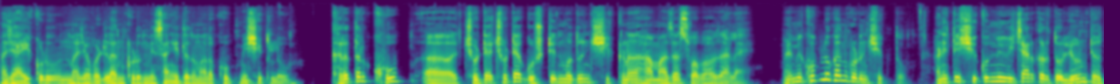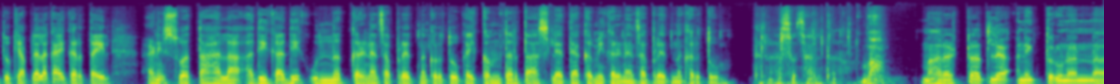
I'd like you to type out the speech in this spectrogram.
माझ्या आईकडून माझ्या वडिलांकडून मी सांगितलं तुम्हाला खूप मी शिकलो. खरं तर खूप छोट्या छोट्या गोष्टींमधून शिकणं हा माझा स्वभाव झाला आहे म्हणजे मी खूप लोकांकडून शिकतो. आणि ते शिकून मी विचार करतो लिहून ठेवतो की आपल्याला काय करता येईल. आणि स्वतःला अधिकाधिक उन्नत करण्याचा प्रयत्न करतो. काही कमतरता असल्या त्या कमी करण्याचा प्रयत्न करतो. तर असं चालतं. महाराष्ट्रातल्या अनेक तरुणांना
